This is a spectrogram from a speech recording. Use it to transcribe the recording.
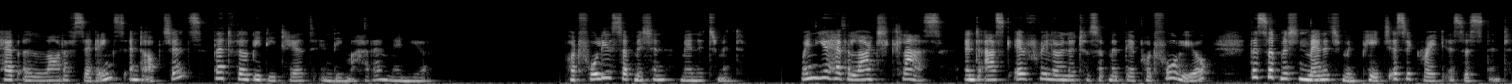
have a lot of settings and options that will be detailed in the Mahara manual. Portfolio Submission Management. When you have a large class and ask every learner to submit their portfolio, the Submission Management page is a great assistant.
